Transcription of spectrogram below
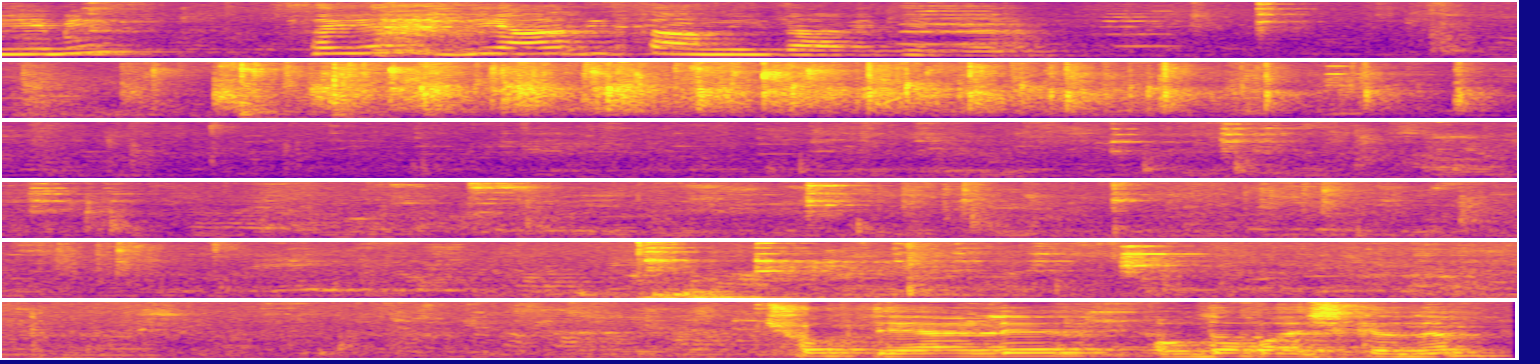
üyemiz Sayın Ziya Disanlı'yı davet ediyorum. Çok değerli oda başkanım,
